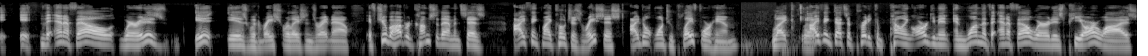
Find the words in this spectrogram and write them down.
it, it, the NFL, where it is, it is with race relations right now. If Chuba Hubbard comes to them and says, "I think my coach is racist. I don't want to play for him," like Yeah. I think that's a pretty compelling argument and one that the NFL, where it is PR wise,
